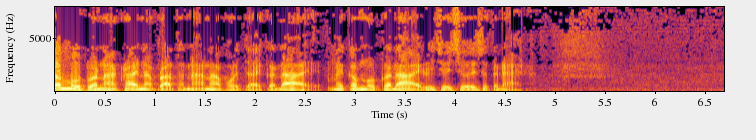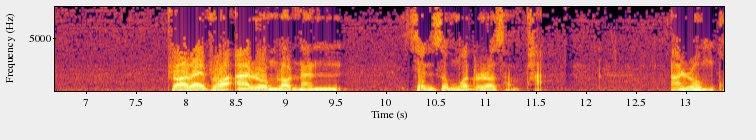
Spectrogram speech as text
กำหนดว่าหน้าใครหน้าปรารถนาหน้าพอใจก็ได้ ไม่กำหนดก็ได้ หรือเฉยๆก็ได้ เพราะอะไรเพราะอารมณ์เหล่านั้น เช่นสมมติเราสัมผัส อารมณ์ค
